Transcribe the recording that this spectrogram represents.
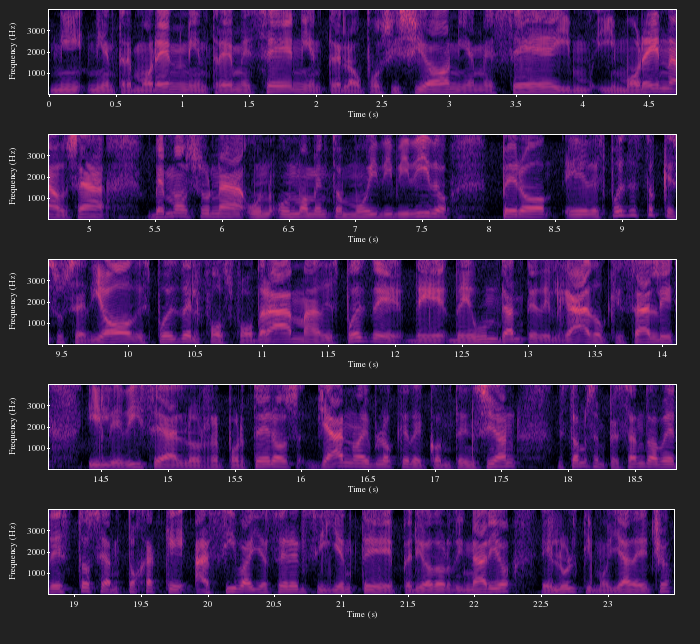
ni, ni entre Morena, ni entre MC, ni entre la oposición, ni MC y, Morena, o sea, vemos una, un, momento muy dividido, pero eh, después de esto que sucedió, después del fosfodrama, después de, de, de un Dante Delgado que sale y le dice a los reporteros, ya no hay bloque de contención, estamos empezando a ver esto, se antoja que así vaya a ser el siguiente periodo ordinario, el último ya de hecho?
